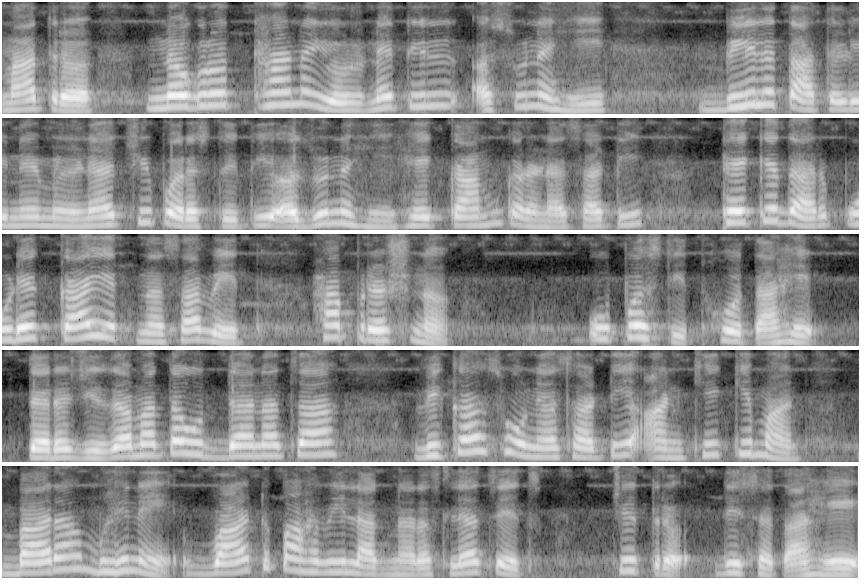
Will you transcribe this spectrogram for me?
मात्र नगरोत्थान योजनेतील असूनही बिल तातडीने मिळण्याची परिस्थिती अजूनही हे काम करण्यासाठी ठेकेदार पुढे का येत नसावेत हा प्रश्न उपस्थित होत आहे. तर जिजामाता उद्यानाचा विकास होण्यासाठी आणखी किमान बारा महिने वाट पाहावी लागणार असल्याचेच चित्र दिसत आहे.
